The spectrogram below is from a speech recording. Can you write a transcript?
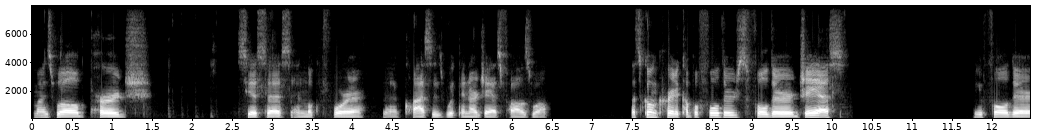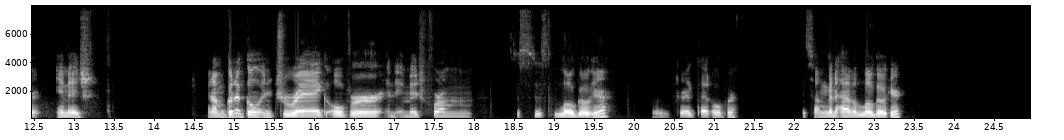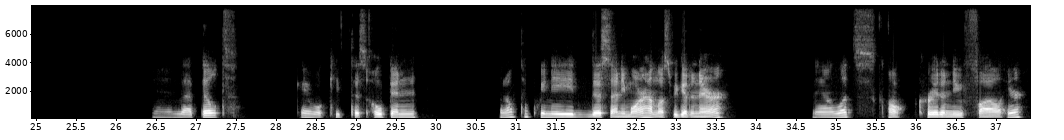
Might as well purge CSS and look for the classes within our JS file as well. Let's go and create a couple folders. Folder JS, new folder image, and I'm going to go and drag over an image from this, this logo here. drag that over. So I'm going to have a logo here. And that built. Okay, we'll keep this open. I don't think we need this anymore unless we get an error. Now let's oh create a new file here.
